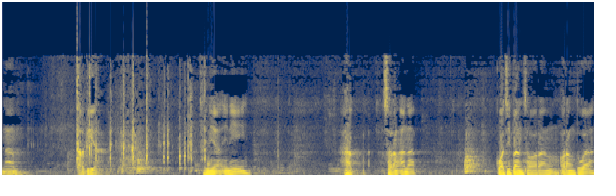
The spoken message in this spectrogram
Enam. Tarbiyah. Ini ya, ini hak seorang anak, kewajiban seorang orang tua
